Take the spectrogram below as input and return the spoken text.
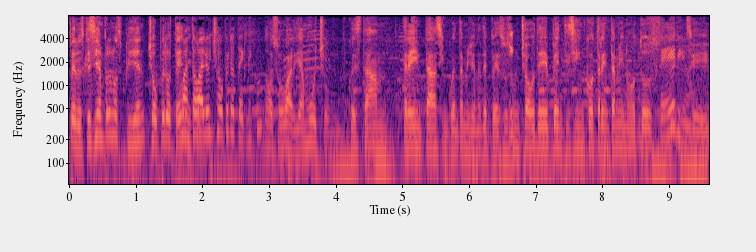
pero es que siempre nos piden show pirotécnico. ¿Cuánto vale un show pirotécnico? No, eso varía mucho. Cuesta 30, 50 millones de pesos. ¿Y- Un show de 25, 30 minutos. ¿En serio? Sí.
